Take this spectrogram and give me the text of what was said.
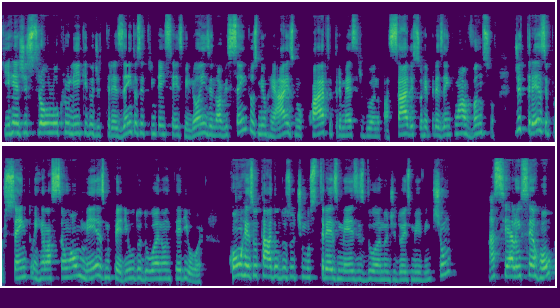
que registrou lucro líquido de 336 milhões e 900 mil reais no quarto trimestre do ano passado. Isso representa um avanço de 13% em relação ao mesmo período do ano anterior. Com o resultado dos últimos três meses do ano de 2021, a Cielo encerrou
